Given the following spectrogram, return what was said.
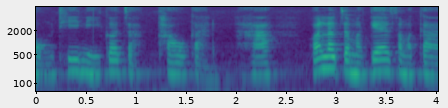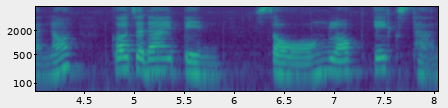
2 ที่นี้ก็จะเท่ากันนะคะ เพราะเราจะมาแก้สมการเนาะ ก็จะได้เป็น 2 log x ฐาน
